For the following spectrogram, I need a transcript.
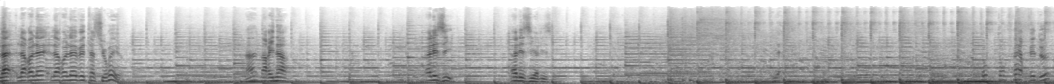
La, la relève, la relève est assurée. Hein, Marina? Allez-y. Allez-y, allez-y. Ton frère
